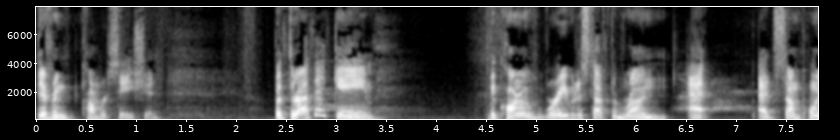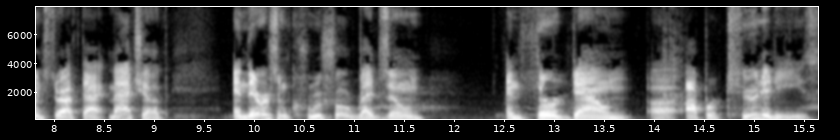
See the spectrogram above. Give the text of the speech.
different conversation. But throughout that game, the Cardinals were able to stop the run at at some points throughout that matchup, and there were some crucial red zone and third down uh, opportunities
